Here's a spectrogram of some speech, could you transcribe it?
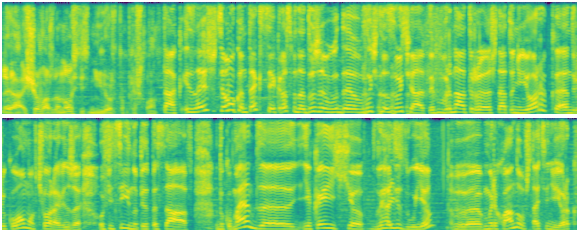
А еще важная новость из Нью-Йорка пришла. Так, і знаєш, в цьому контексті якраз вона дуже буде влучно звучати. Губернатор штату Нью-Йорк Ендрю Куомо вчора він же офіційно підписав документ, е, який легалізує е, марихуану в штаті Нью-Йорк.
